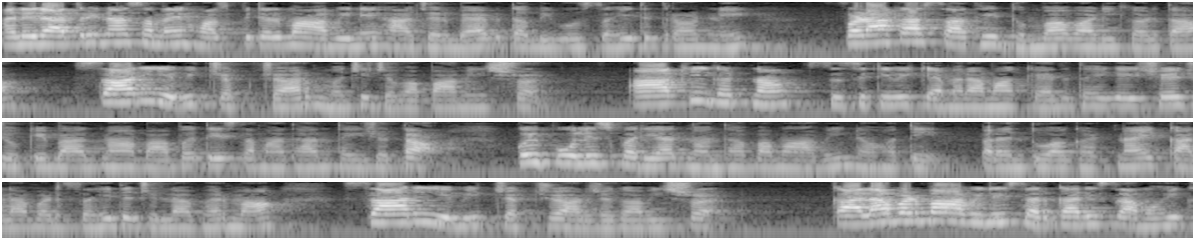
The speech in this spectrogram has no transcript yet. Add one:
અને રાત્રિના સમયે હોસ્પિટલમાં આવીને હાજર બે તબીબો સહિત ત્રણને ફડાકા સાથે ધુંબાવાડી કરતા સારી એવી ચકચાર મચી જવા પામી છે. આ આખી ઘટના સીસીટીવી કેમેરામાં કેદ થઈ ગઈ છે, જો કે બાદમાં આ બાબતે સમાધાન થઈ જતા કોઈ પોલીસ ફરિયાદ નોંધાવવામાં આવી ન હતી. પરંતુ આ ઘટનાએ કાલાવડ સહિત જિલ્લાભરમાં સારી એવી ચકચાર જગાવી છે. કાલાવડમાં આવેલી સરકારી સામૂહિક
